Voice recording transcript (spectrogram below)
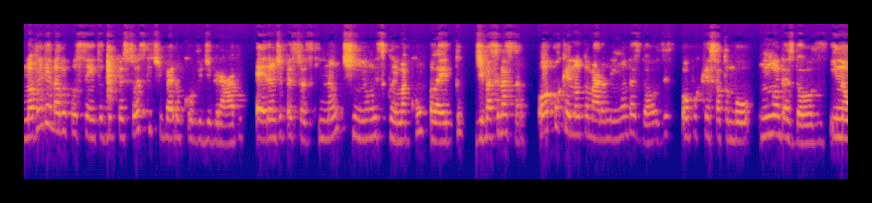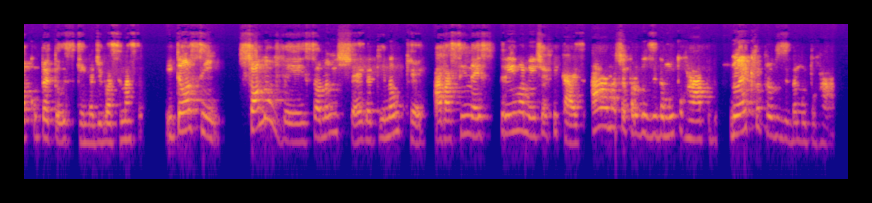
99% de pessoas que tiveram Covid grave eram de pessoas que não tinham um esquema completo de vacinação, ou porque não tomaram nenhuma das doses, ou porque só tomou uma das doses e não completou o esquema de vacinação. Então, assim, só não vê, só não enxerga que não quer. A vacina é extremamente eficaz. Ah, mas foi produzida muito rápido. Não é que foi produzida muito rápido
